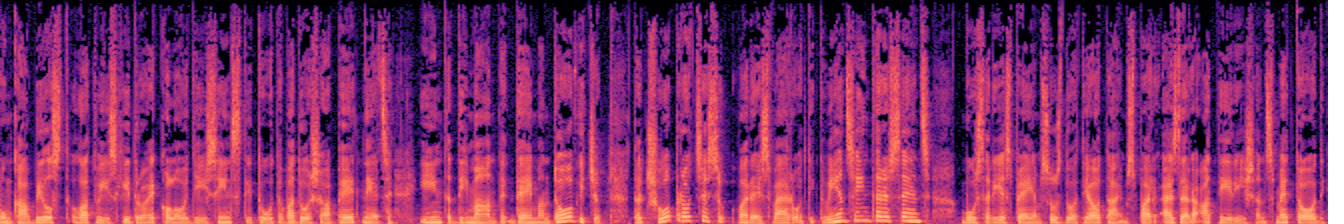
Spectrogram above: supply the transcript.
Un kā bilst Latvijas Hidroekoloģijas institūta vadošā pētniece Inta Dimante Deimantoviča, tad šo procesu varēs vērot ik viens interesants, būs arī iespējams uzdot jautājumus par ezera attīrīšanas metodi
